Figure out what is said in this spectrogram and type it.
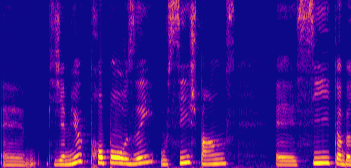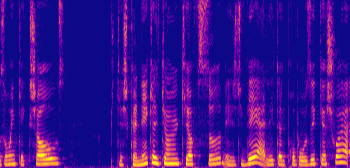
puis j'aime mieux proposer aussi, je pense, si tu as besoin de quelque chose, puis que je connais quelqu'un qui offre ça, mais ben, je vais aller te le proposer, que je sois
